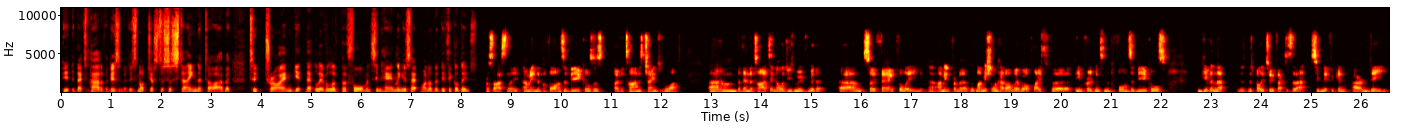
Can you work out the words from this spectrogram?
it, that's part of it, isn't it? It's not just to sustain the tyre, but to try and get that level of performance in handling. Is that one of the difficulties? Precisely. I mean, the performance of vehicles has over time has changed a lot, um, but then the tyre technology's moved with it. Um, so thankfully, uh, I mean, from a, with my Michelin hat on, we're well placed for the improvements in the performance of vehicles given that there's probably two factors to that: significant R and D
